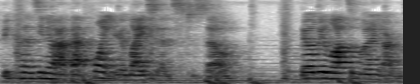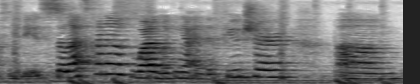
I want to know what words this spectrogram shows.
because, you know, at that point you're licensed. So there will be lots of learning opportunities. So that's kind of what I'm looking at in the future. Um,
